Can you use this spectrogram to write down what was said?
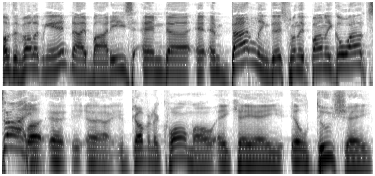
of developing antibodies and uh, and, and battling this when they finally go outside. Well, uh, uh, Governor Cuomo, aka Il Duce,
